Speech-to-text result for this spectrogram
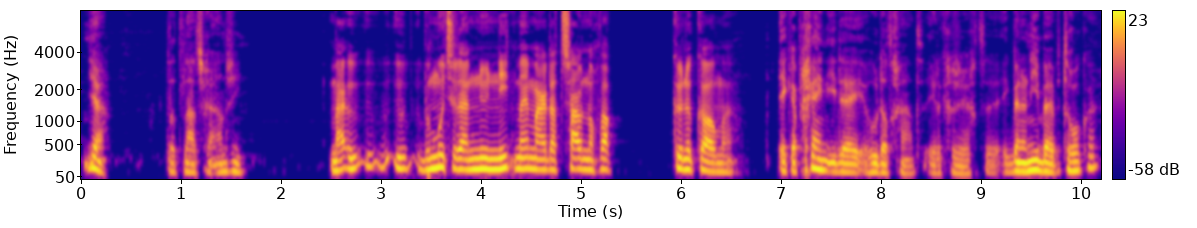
Ja, dat laat zich aanzien. Maar u, u, u bemoeit zich daar nu niet mee, maar dat zou nog wel kunnen komen. Ik heb geen idee hoe dat gaat, eerlijk gezegd. Ik ben er niet bij betrokken.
